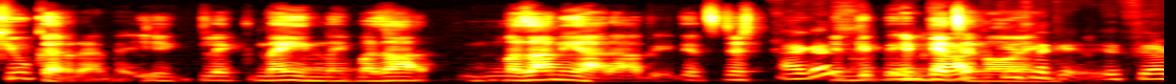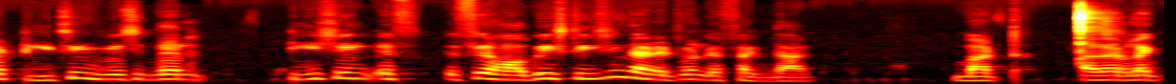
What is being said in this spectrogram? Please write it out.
क्यों कर रहा है मैं ये like नहीं नहीं मजा मजा नहीं आ रहा अभी it's just I guess it, ge- in it gets that annoying case, like if you are teaching music, then teaching if if your hobby is teaching, then it won't affect that. But अगर like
